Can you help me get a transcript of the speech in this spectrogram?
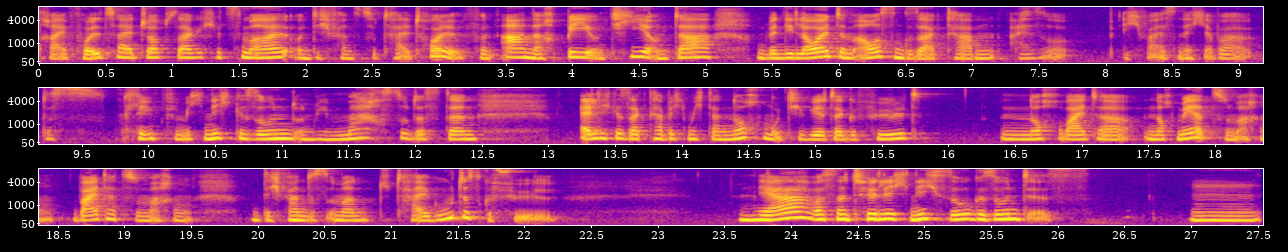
drei Vollzeitjobs, sage ich jetzt mal, und ich fand es total toll, von A nach B und hier und da. Und wenn die Leute im Außen gesagt haben, also ich weiß nicht, aber das klingt für mich nicht gesund und wie machst du das denn? Ehrlich gesagt habe ich mich dann noch motivierter gefühlt, noch weiter, noch mehr zu machen, weiterzumachen. Und ich fand es immer ein total gutes Gefühl. Ja, was natürlich nicht so gesund ist. Hm,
